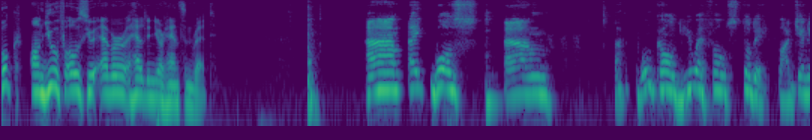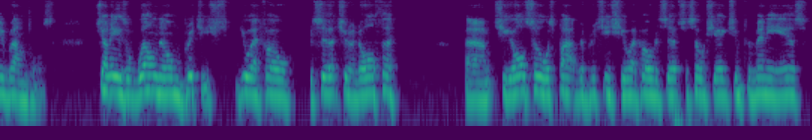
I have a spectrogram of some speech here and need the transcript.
book on UFOs you ever held in your hands and read? Um, it was um, one called UFO Study by Jenny Randles. Jenny is a well-known British UFO researcher and author. Um, she also was part of the British UFO Research Association for many years.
